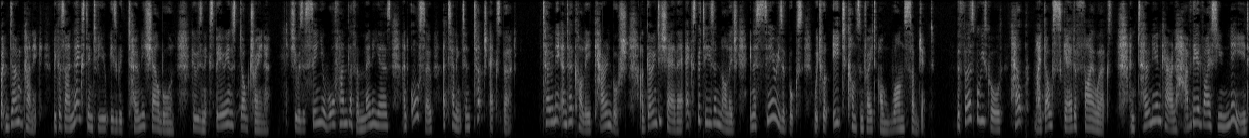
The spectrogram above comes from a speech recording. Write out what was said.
But don't panic, because our next interview is with Toni Shelbourne, who is an experienced dog trainer. She was a senior wolf handler for many years and also a Tellington touch expert. Toni and her colleague Karen Bush are going to share their expertise and knowledge in a series of books which will each concentrate on one subject. The first book is called Help, My Dog's Scared of Fireworks. And Toni and Karen have the advice you need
